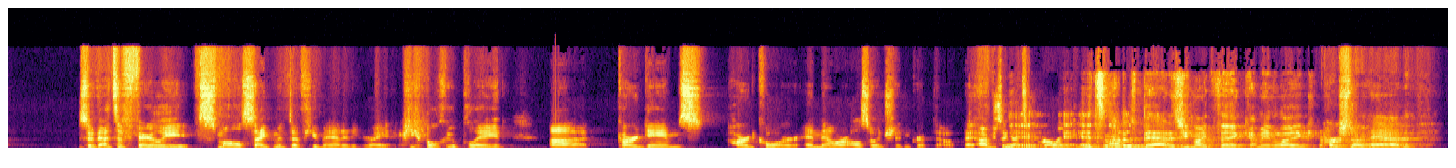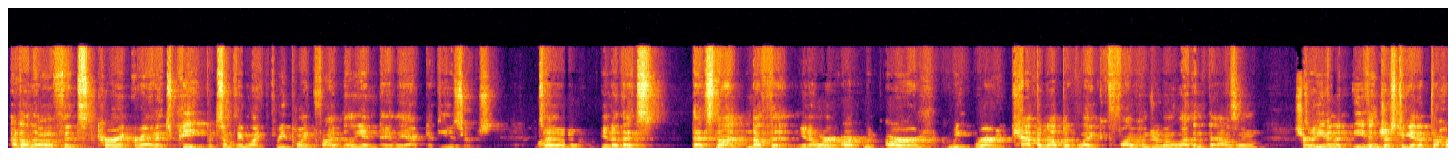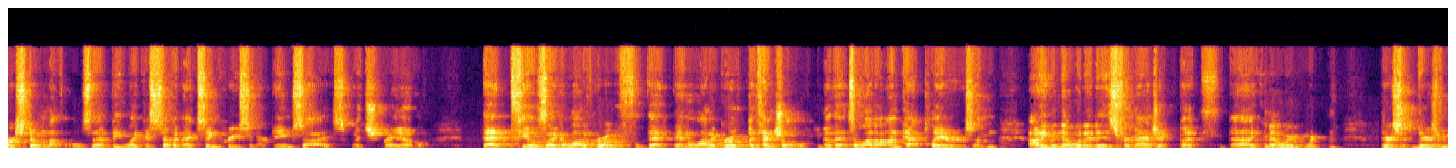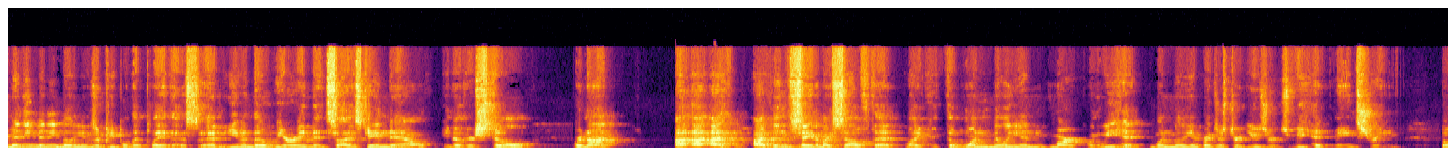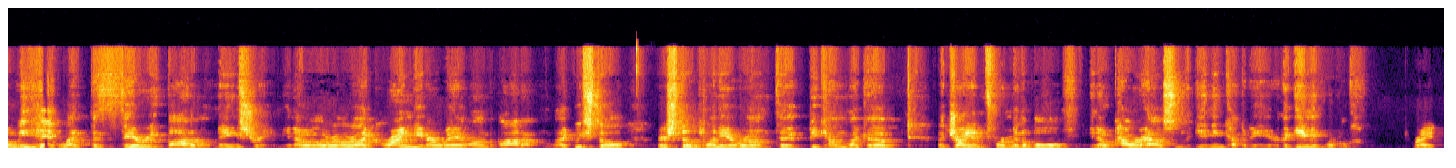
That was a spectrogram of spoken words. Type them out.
so that's a fairly small segment of humanity, right? People who played uh, card games hardcore and now are also interested in crypto. Obviously, that's yeah, growing. It's not as bad as you might think. I mean, like Hearthstone had I don't know if it's current or at its peak, but something like 3.5 million daily active users. Wow. So you know that's that's not nothing. You know, we're our, our we we're capping up at like 511,000. Sure. So even even just to get up to Hearthstone levels, that'd be like a seven x increase in our game size, which right. you know that feels like a lot of growth that and a lot of growth potential. You know, that's a lot of untapped players, and I don't even know what it is for Magic, but uh, you know, we're, we're there's there's many many millions of people that play this and even though we are a mid-sized game now you know there's still we're not I, I, I've been saying to myself that like the 1 million mark, when we hit 1 million registered users, we hit mainstream. But we hit like the very bottom of mainstream. You know, we're, we're like grinding our way along the bottom. Like we still, there's still plenty of room to become like a, a giant, formidable, you know, powerhouse in the gaming company or the gaming world. Right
